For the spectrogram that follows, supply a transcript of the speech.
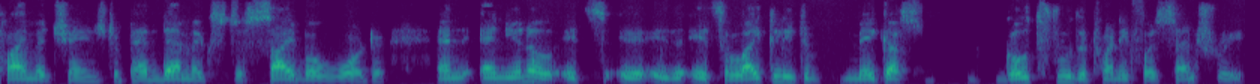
climate change to pandemics to cyber war to, and and you know it's it, it's likely to make us go through the 21st century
